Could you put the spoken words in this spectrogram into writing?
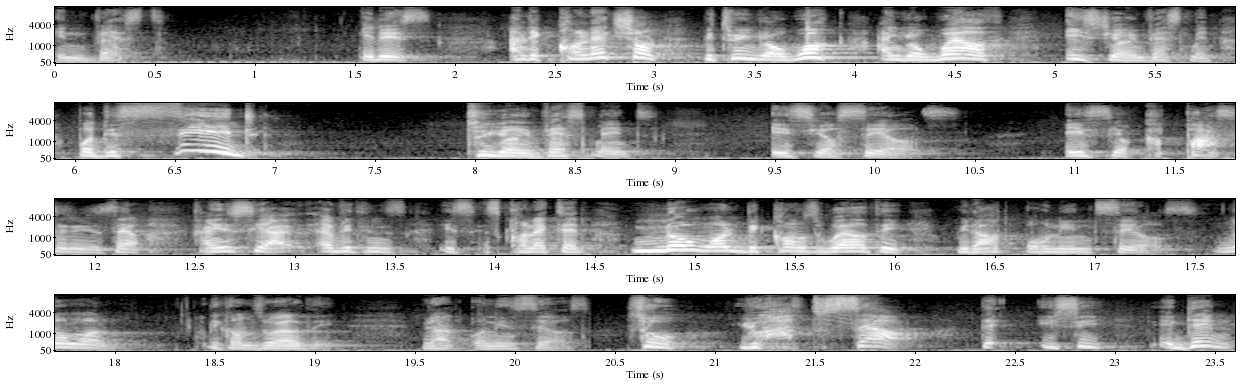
invest. It is. And the connection between your work and your wealth is your investment. But the seed to your investment is your sales, is your capacity to sell. Can you see how everything is, is, connected? No one becomes wealthy without owning sales. No one becomes wealthy without owning sales. So you have to sell. The, you see, again,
